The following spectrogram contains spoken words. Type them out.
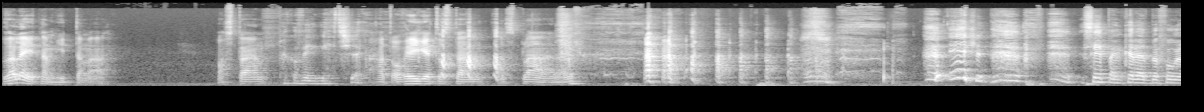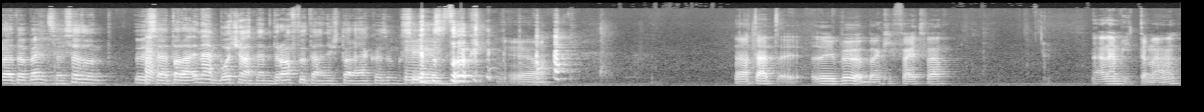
az elejét nem hittem el. Aztán... Meg a végét sem. Hát a végét aztán, az pláne nem. És szépen keretbe foglalta Bence, szezont ősszel talál... Nem, bocsánat, nem, draft után is találkozunk. Sziasztok! ja. Na, tehát bővebben kifejtve, nem hittem el.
